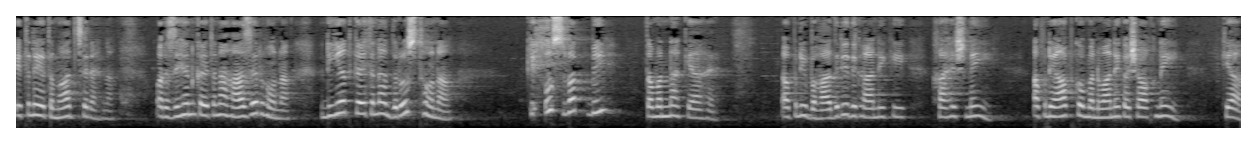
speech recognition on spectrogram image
اتنے اعتماد سے رہنا اور ذہن کا اتنا حاضر ہونا، نیت کا اتنا درست ہونا کہ اس وقت بھی تمنا کیا ہے۔ اپنی بہادری دکھانے کی خواہش نہیں، اپنے آپ کو منوانے کا شوق نہیں۔ کیا؟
